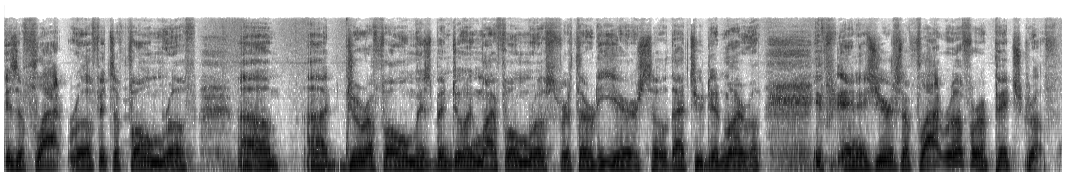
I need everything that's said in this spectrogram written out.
is a flat roof. It's a foam roof. Um, uh, Durafoam has been doing my foam roofs for 30 years, so that's who did my roof. If and is yours a flat roof or a pitched roof?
